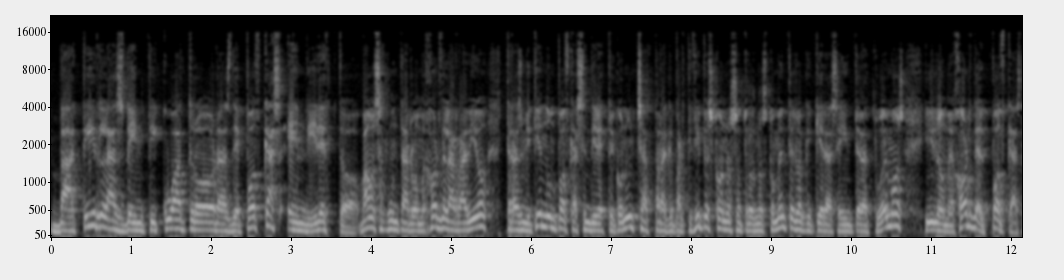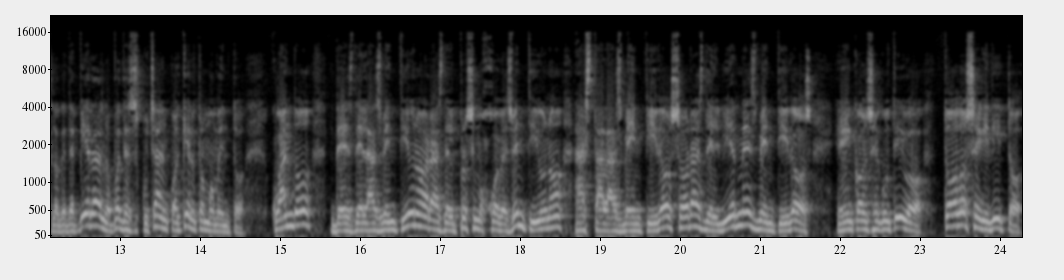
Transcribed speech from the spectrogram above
batir las 24 horas de podcast en directo. Vamos a juntar lo mejor de la radio, transmitiendo un podcast en directo y con un chat para que participes con nosotros, nos comentes lo que quieras e interactuemos. Y lo mejor del podcast, lo que te pierdas lo puedes escuchar en cualquier otro momento. ¿Cuándo? Desde la las 21 horas del próximo jueves 21 hasta las 22 horas del viernes 22. En consecutivo, todo seguidito.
